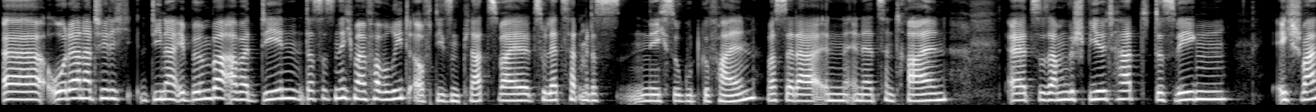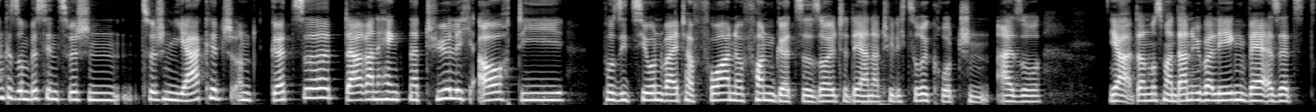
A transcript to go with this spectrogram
Äh, oder natürlich Dina Ebimba, aber den, das ist nicht mein Favorit auf diesem Platz, weil zuletzt hat mir das nicht so gut gefallen, was er da in, in der Zentralen äh, zusammengespielt hat. Deswegen ich schwanke so ein bisschen zwischen, zwischen Jakic und Götze. Daran hängt natürlich auch die Position weiter vorne von Götze, sollte der natürlich zurückrutschen. Also ja, dann muss man dann überlegen, wer ersetzt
